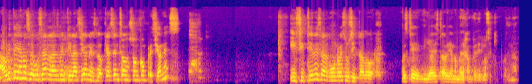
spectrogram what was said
Ahorita ya no se usan las ventilaciones. Lo que hacen son, son compresiones. Y si tienes algún resucitador, es que ya esta hora ya no me dejan pedir los equipos ni nada.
